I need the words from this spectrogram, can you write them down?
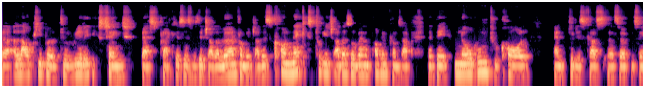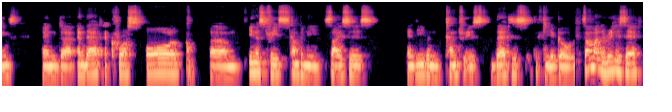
uh, allow people to really exchange best practices with each other, learn from each other, connect to each other. So when a problem comes up, that they know whom to call and to discuss uh, certain things. And, uh, and that across all, um, industries, company sizes, and even countries. That is the clear goal. Someone really said,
